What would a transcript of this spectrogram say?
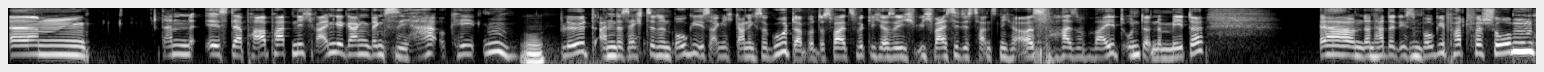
Ähm, dann ist der Parpart nicht reingegangen, denkst du, ja, okay, mh, hm, mhm. blöd, an der 16. Bogey ist eigentlich gar nicht so gut, aber das war jetzt wirklich, also ich, ich weiß die Distanz nicht mehr, aber es war so weit unter einem Meter. Ja, und dann hat er diesen Bogey-Putt verschoben.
